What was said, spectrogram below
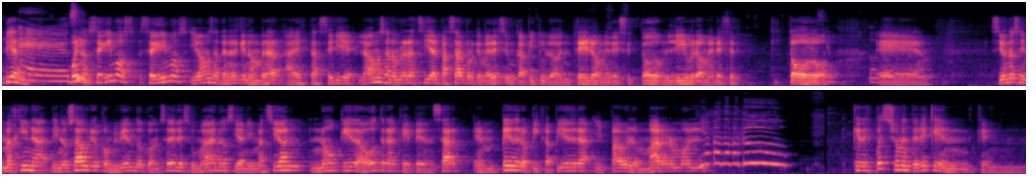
Bien. Eh, Bueno, sí. seguimos, seguimos y vamos a tener que nombrar a esta serie. La vamos a nombrar así al pasar porque merece un capítulo entero, merece todo un libro, merece todo. Todo. Eh, si uno se imagina dinosaurios conviviendo con seres humanos y animación, no queda otra que pensar en Pedro Picapiedra y Pablo Mármol. Que después yo me enteré que en, que en,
